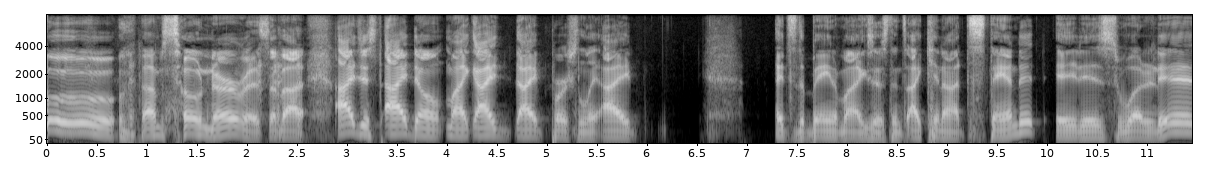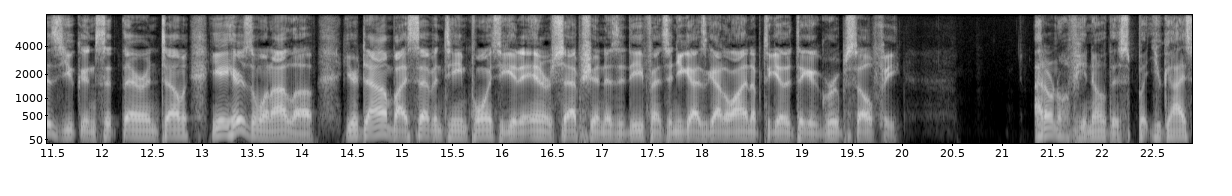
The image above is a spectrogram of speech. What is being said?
Ooh, I'm so nervous about it. I just, I don't, Mike. I, I personally, I, it's the bane of my existence. I cannot stand it. It is what it is. You can sit there and tell me. Yeah, here's the one I love. You're down by 17 points. You get an interception as a defense, and you guys got to line up together to take a group selfie. I don't know if you know this, but you guys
